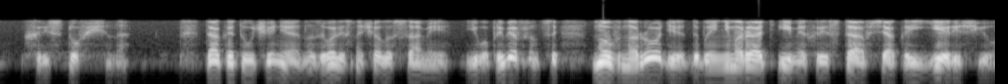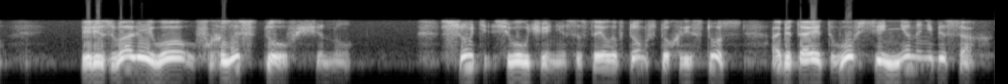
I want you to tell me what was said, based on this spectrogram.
– христовщина. Так это учение называли сначала сами его приверженцы, но в народе, дабы не морать имя Христа всякой ересью, перезвали его в хлыстовщину. Суть всего учения состояла в том, что Христос обитает вовсе не на небесах,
